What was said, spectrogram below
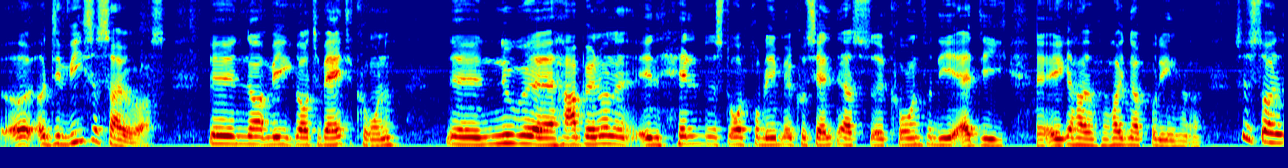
Og, og det viser sig jo også, øh, når vi går tilbage til kornet. Øh, nu øh, har bønderne et helvede stort problem med at kunne sælge deres øh, korn, fordi at de øh, ikke har højt nok proteinholder. Så står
